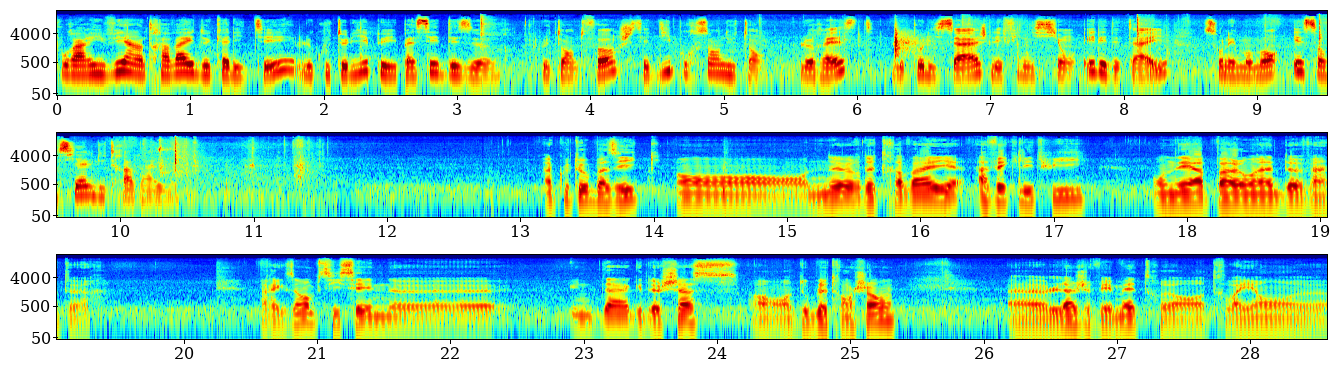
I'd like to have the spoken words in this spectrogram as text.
Pour arriver à un travail de qualité, le coutelier peut y passer des heures. Le temps de forge, c'est 10% du temps. Le reste, le polissage, les finitions et les détails sont les moments essentiels du travail. Un couteau basique, en heures de travail, avec l'étui, on est à pas loin de 20 heures. Par exemple, si c'est une, euh, une dague de chasse en double tranchant, euh, là je vais mettre en travaillant euh,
